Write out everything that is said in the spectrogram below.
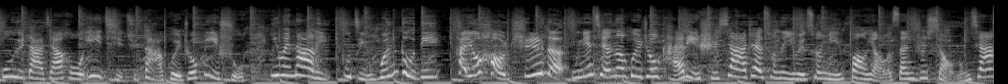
呼吁大家和我一起去大贵州避暑，因为那里不仅温度低，还有好吃的。五年前呢，贵州凯里市下寨村的一位村民放养了三只小龙虾，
